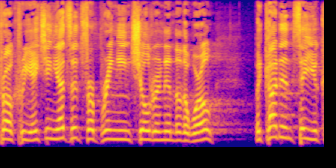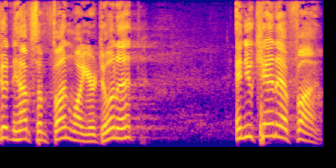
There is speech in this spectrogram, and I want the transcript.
procreation. Yes, it's for bringing children into the world. But God didn't say you couldn't have some fun while you're doing it. And you can have fun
